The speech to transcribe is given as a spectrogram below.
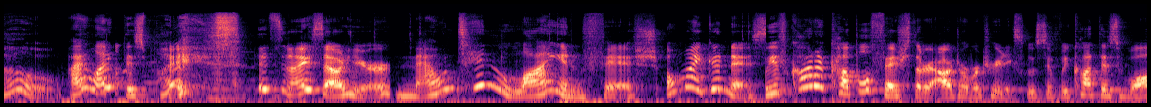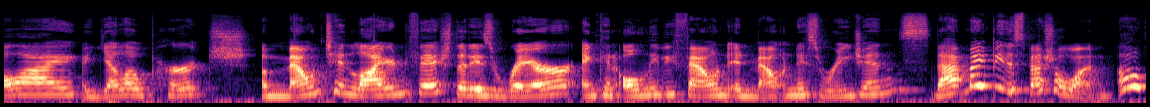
Oh, I like this place. It's it's nice out here. Mountain lionfish. Oh my goodness. We've caught a couple fish that are outdoor retreat exclusive. We caught this walleye, a yellow perch, a mountain lionfish that is rare and can only be found in mountainous regions. That might be the special one. Oh,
